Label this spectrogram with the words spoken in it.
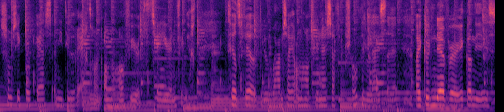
soms zie ik podcasts en die duren echt gewoon anderhalf uur tot twee uur. En dat vind ik echt veel te veel. Ik bedoel, waarom zou je anderhalf uur naar persoon willen luisteren? I could never. Ik kan niet eens,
